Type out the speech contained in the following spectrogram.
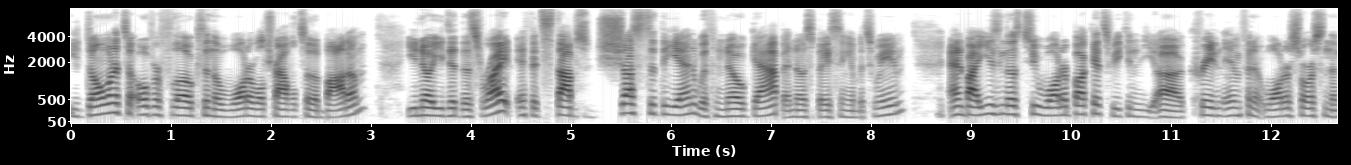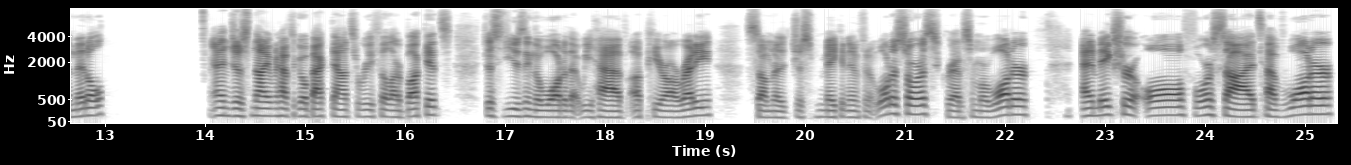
You don't want it to overflow because then the water will travel to the bottom. You know you did this right if it stops just at the end with no gap and no spacing in between. And by using those two water buckets, we can uh, create an infinite water source in the middle and just not even have to go back down to refill our buckets, just using the water that we have up here already. So I'm going to just make an infinite water source, grab some more water, and make sure all four sides have water,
